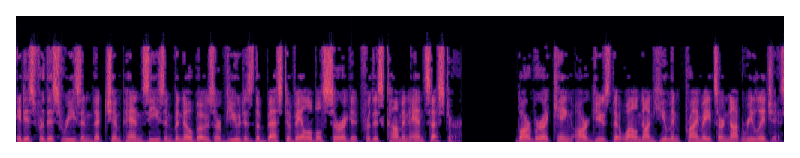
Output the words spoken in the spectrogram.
It is for this reason that chimpanzees and bonobos are viewed as the best available surrogate for this common ancestor. Barbara King argues that while non-human primates are not religious,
